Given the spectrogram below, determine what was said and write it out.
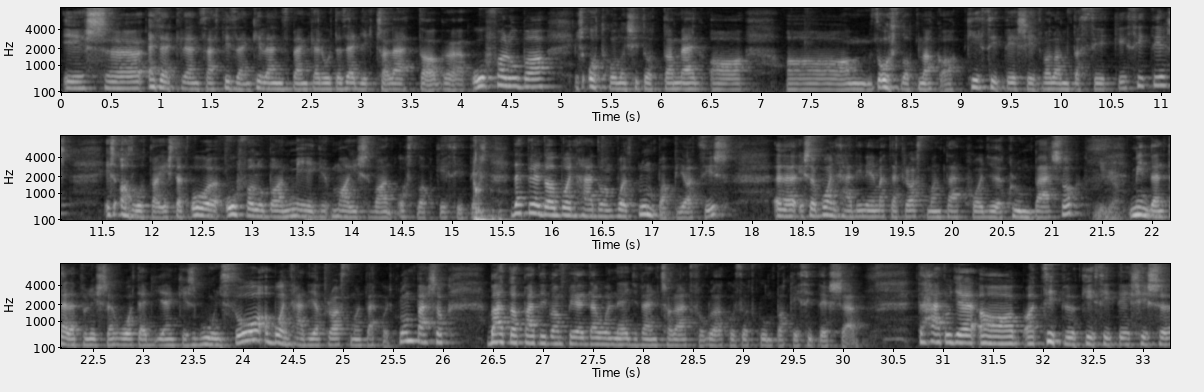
és 1919-ben került az egyik családtag Ófaluba, és otthonosította meg a, az oszlopnak a készítését, valamint a székkészítést, és azóta is, tehát Ófaluban még ma is van oszlopkészítés. De például Bonyhádon volt klumpapiac is, és a bonyhádi németekre azt mondták, hogy klumpások. Igen. Minden településre volt egy ilyen kis gúny szó, a bonyhádiakra azt mondták, hogy klumpások. Bátorpátiban például 40 család foglalkozott klumpakészítéssel. Tehát ugye a, a cipőkészítés is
